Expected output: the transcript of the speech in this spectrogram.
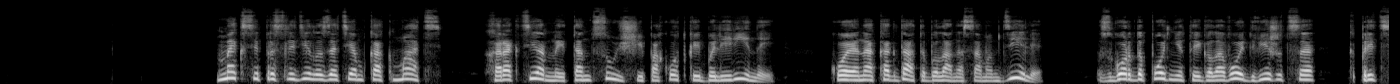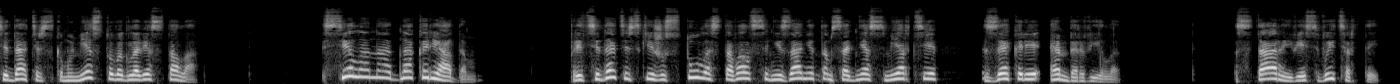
Мэкси проследила за тем, как мать, характерной танцующей походкой балериной, кое она когда-то была на самом деле, с гордо поднятой головой движется к председательскому месту во главе стола. Села она, однако, рядом, Председательский же стул оставался незанятым со дня смерти Зекари Эмбервилла. Старый, весь вытертый,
